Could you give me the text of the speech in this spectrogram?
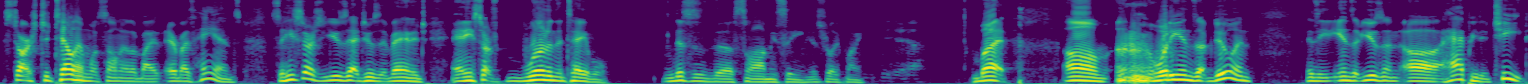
starts to tell him what's on everybody's, everybody's hands. So he starts to use that to his advantage, and he starts running the table. And this is the salami scene. It's really funny. Yeah. But um, what he ends up doing is he ends up using uh, Happy to cheat.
